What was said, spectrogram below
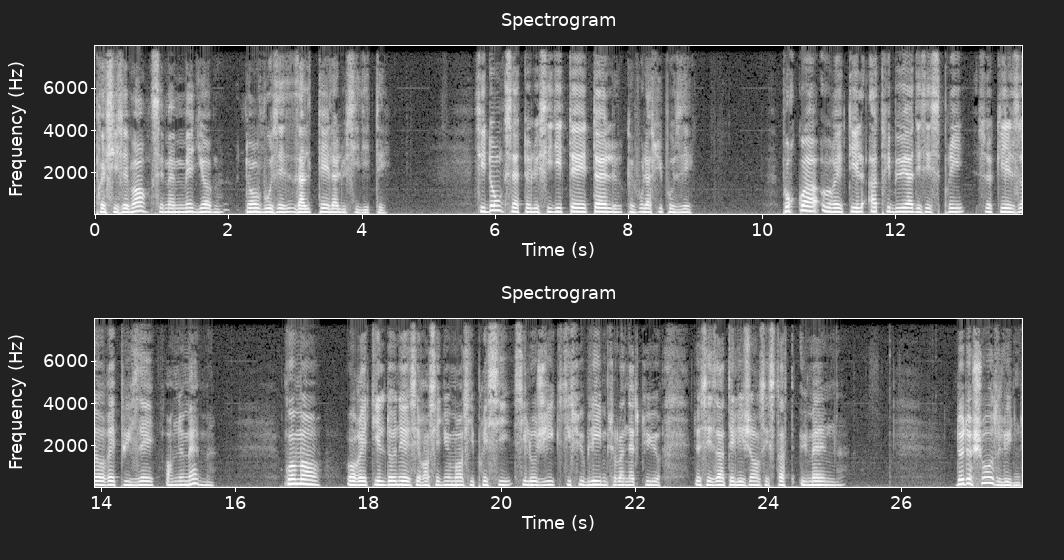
Précisément ces mêmes médiums dont vous exaltez la lucidité. Si donc cette lucidité est telle que vous la supposez, pourquoi auraient-ils attribué à des esprits ce qu'ils auraient puisé en eux-mêmes? Comment aurait-il donné ces renseignements si précis, si logiques, si sublimes sur la nature de ces intelligences extra-humaines? De deux choses l'une.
